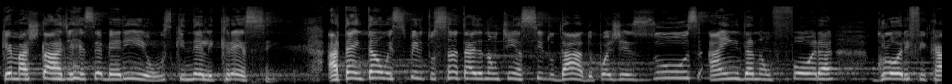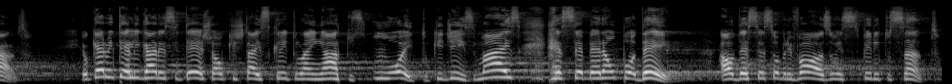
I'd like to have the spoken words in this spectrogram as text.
que mais tarde receberiam os que nele crescem. Até então o Espírito Santo ainda não tinha sido dado, pois Jesus ainda não fora glorificado. Eu quero interligar esse texto ao que está escrito lá em Atos 1:8, que diz: "Mas receberão poder ao descer sobre vós o Espírito Santo,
